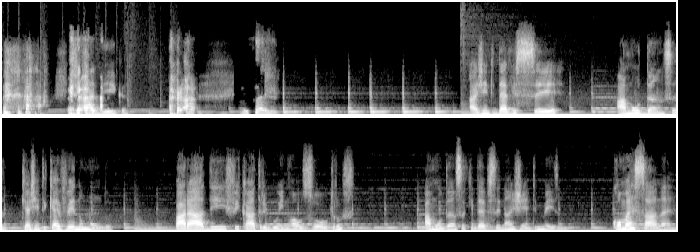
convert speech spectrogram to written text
Fica a dica. É isso aí a gente deve ser a mudança que a gente quer ver no mundo. Parar de ficar atribuindo aos outros a mudança que deve ser na gente mesmo. Começar, né?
